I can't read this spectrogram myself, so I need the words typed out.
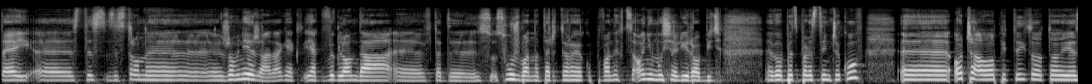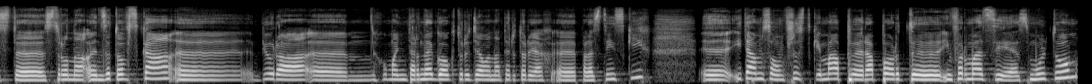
tej, e, ze strony e, żołnierza, tak? jak, jak wygląda e, wtedy służba na terytoriach okupowanych, co oni musieli robić wobec Palestyńczyków. Ocza o to, to jest strona ONZ-owska, biura humanitarnego, które działa na terytoriach palestyńskich i tam są wszystkie mapy, raporty, informacje z multum.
